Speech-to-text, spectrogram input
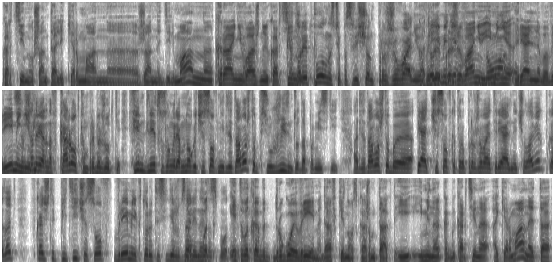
картину Шантали Керман Жанна Дельман, крайне важную картину. Который полностью посвящен проживанию который времени. проживанию имени реального времени. Совершенно верно, в коротком промежутке. Фильм длится, условно говоря, много часов не для того, чтобы всю жизнь туда поместить, а для того, чтобы пять часов, которые проживает реальный человек, показать в качестве качестве пяти часов времени, которое ты сидишь в зале ну, на вот это смотришь. Это вот как бы другое время, да, в кино, скажем так. И именно как бы картина Акерман – это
